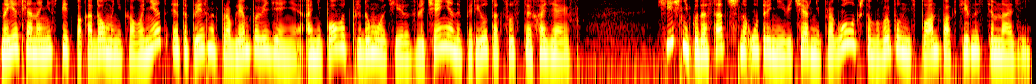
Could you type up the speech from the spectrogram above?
Но если она не спит, пока дома никого нет, это признак проблем поведения, а не повод придумывать ей развлечения на период отсутствия хозяев. Хищнику достаточно утренней и вечерней прогулок, чтобы выполнить план по активностям на день,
